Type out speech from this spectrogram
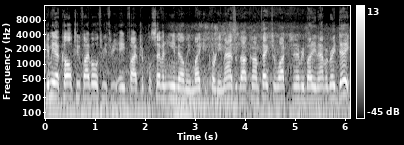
Give me a call, 250-338-5777. Email me, mike at CourtenayMazda.com. Thanks for watching, everybody, and have a great day.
